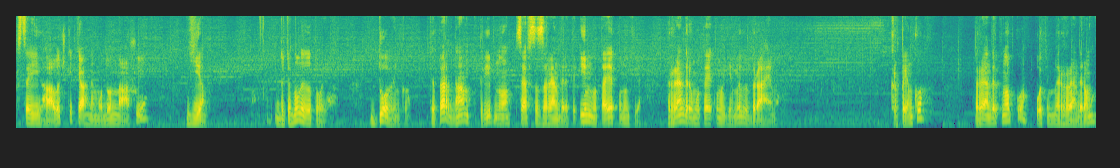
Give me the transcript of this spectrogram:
З цієї галочки тягнемо до нашої. Є. Дотягнули до тої. Добренько. Тепер нам потрібно це все зарендерити. Іменно так, як воно є. Рендеримо так, як воно є. Ми вибираємо картинку, рендер кнопку, потім ми рендеримо.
